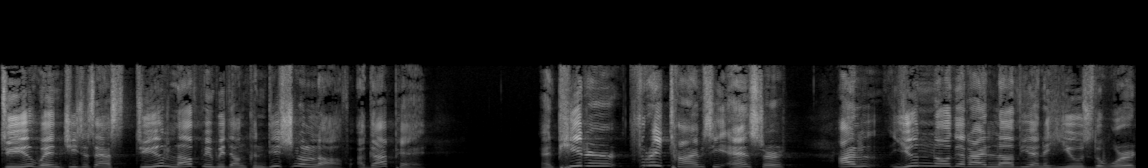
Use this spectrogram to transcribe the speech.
do you, when Jesus asked, Do you love me with unconditional love? Agape. And Peter, three times he answered, I, You know that I love you. And he used the word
